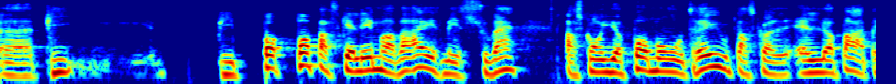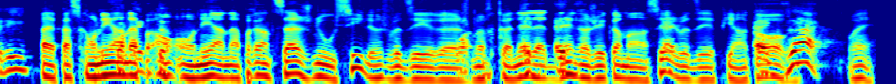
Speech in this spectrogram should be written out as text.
euh, puis, puis pas, parce qu'elle est mauvaise, mais souvent parce qu'on ne lui a pas montré ou parce qu'elle ne l'a pas appris. Ben, parce qu'on est, en on est en apprentissage, nous aussi. Là, je veux dire, euh, je me reconnais là-dedans quand j'ai commencé, je veux dire, puis encore. Exact. Ouais.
